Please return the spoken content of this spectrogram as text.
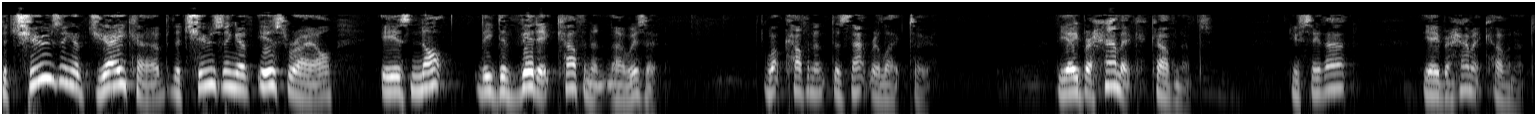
The choosing of Jacob, the choosing of Israel, is not the Davidic covenant, though, is it? What covenant does that relate to? The Abrahamic covenant. Do you see that? The Abrahamic covenant.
